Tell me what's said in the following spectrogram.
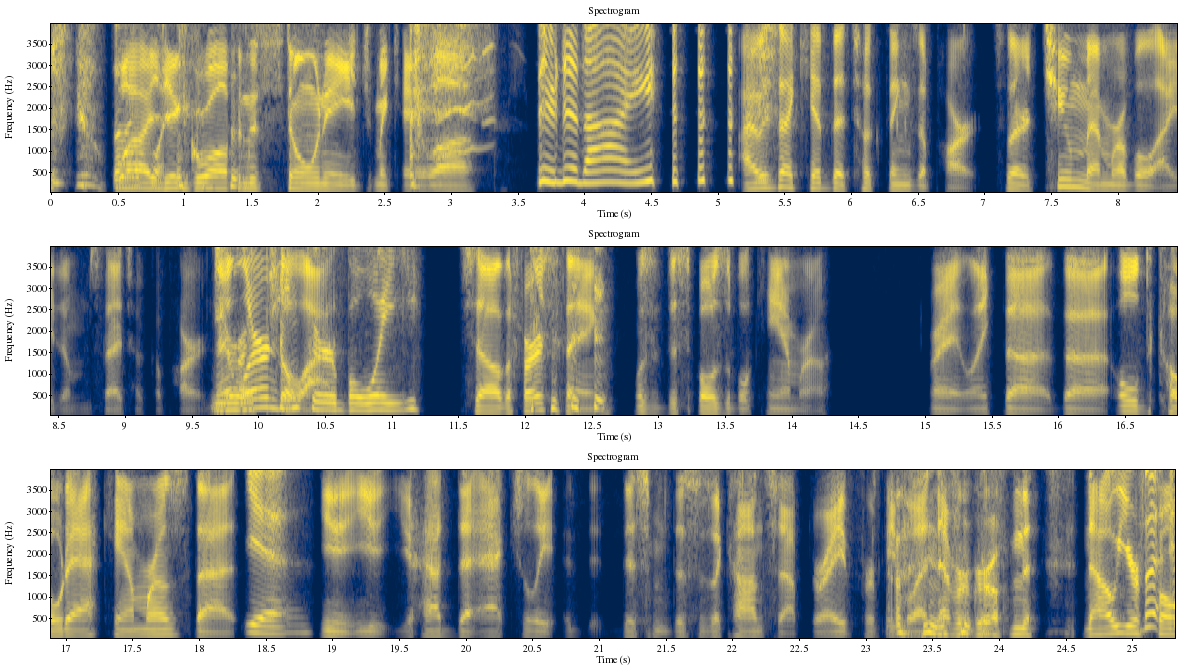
So I play- grow up in the Stone Age, Michaela. There did I. I was that kid that took things apart. So there are two memorable items that I took apart. And You're I learned a a, lot. tinker boy. So the first thing was a disposable camera, right? Like the the old Kodak cameras that Yeah. you you, you had to actually this this is a concept, right? For people that never grew up. In the, now your But phone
